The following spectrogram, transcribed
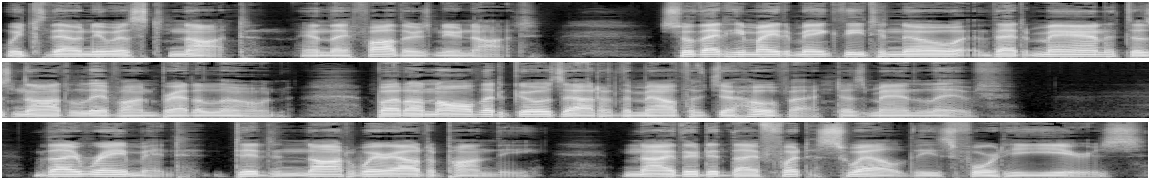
which thou knewest not, and thy fathers knew not, so that he might make thee to know that man does not live on bread alone, but on all that goes out of the mouth of Jehovah does man live. Thy raiment did not wear out upon thee, neither did thy foot swell these forty years.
